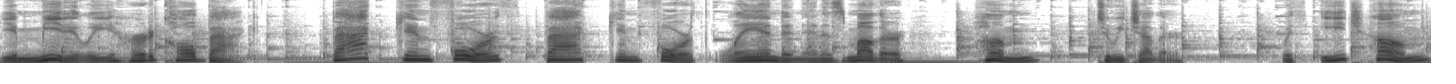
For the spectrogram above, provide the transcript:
He immediately heard a call back. Back and forth, back and forth, Landon and his mother hummed to each other. With each hum,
